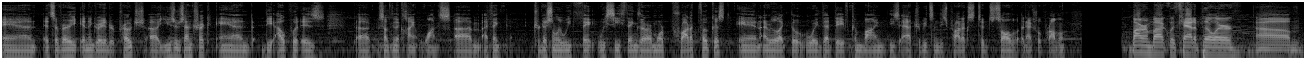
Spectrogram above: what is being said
And it's a very integrated approach, uh, user centric, and the output is uh, something the client wants. Um, I think traditionally we think we see things that are more product focused, and I really like the way that they've combined these attributes and these products to solve an actual problem. Byron Buck with Caterpillar. Um,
